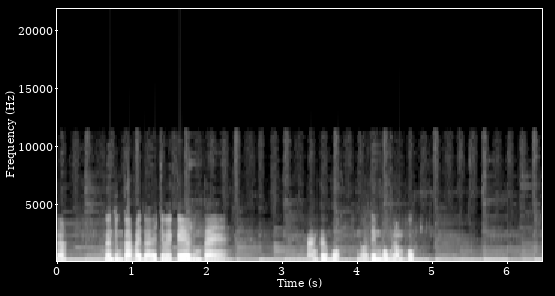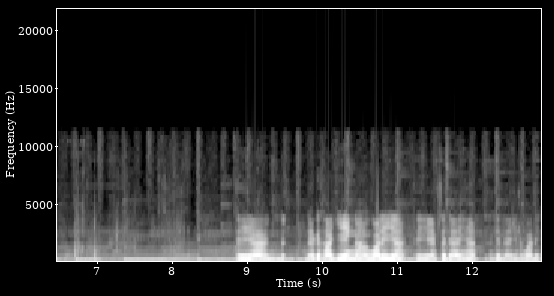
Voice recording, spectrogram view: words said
Đó. Nên chúng ta phải để cho cái keo chúng ta khoảng từ bộ, nửa tiếng 45 phút. Thì à, để cái thời gian nó qua đi á thì em sẽ để ha em sẽ để nó qua đi.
